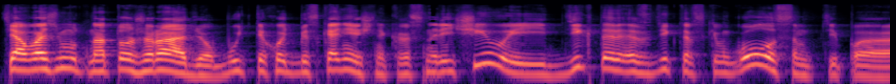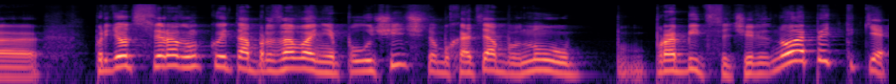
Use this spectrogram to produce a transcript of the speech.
тебя возьмут на то же радио, будь ты хоть бесконечно красноречивый, и диктор, с дикторским голосом, типа, придется все равно какое-то образование получить, чтобы хотя бы, ну, пробиться через... Ну, опять-таки,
